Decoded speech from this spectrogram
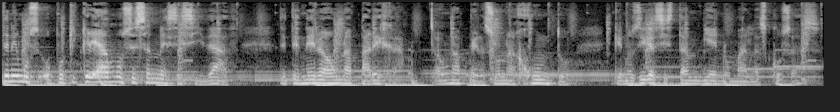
tenemos o por qué creamos esa necesidad de tener a una pareja, a una persona junto, que nos diga si están bien o mal las cosas?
